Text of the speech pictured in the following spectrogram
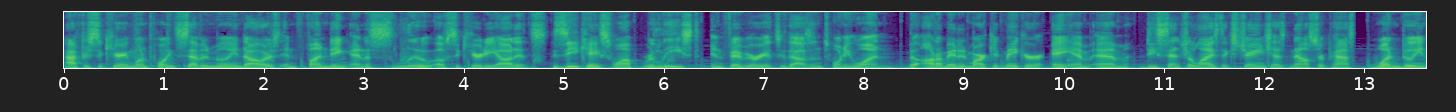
After securing $1.7 million in funding and a slew of security audits, ZK Swap released in February of 2021. The automated market maker AMM decentralized exchange has now surpassed $1 billion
